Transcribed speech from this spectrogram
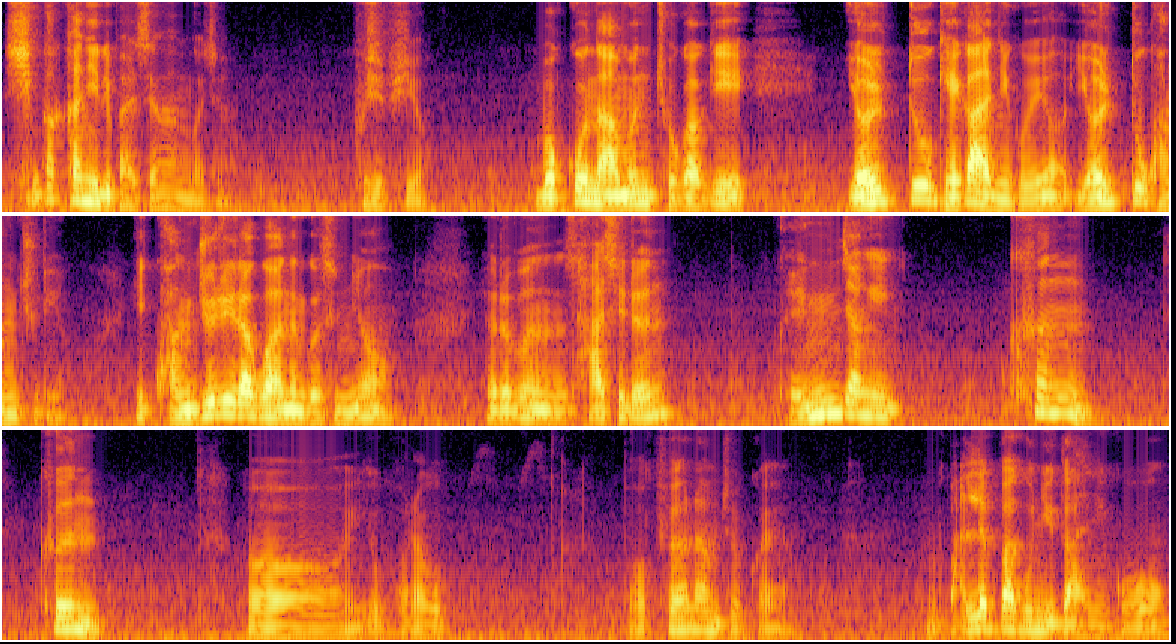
심각한 일이 발생한 거죠. 보십시오. 먹고 남은 조각이 12개가 아니고요. 12광줄이요. 이 광줄이라고 하는 것은요. 여러분 사실은 굉장히 큰 큰 어, 이거 뭐라고 뭐 표현하면 좋을까요? 빨래 바구니도 아니고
